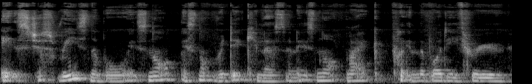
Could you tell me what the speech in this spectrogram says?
it's just reasonable. It's not it's not ridiculous, and it's not like putting the body through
